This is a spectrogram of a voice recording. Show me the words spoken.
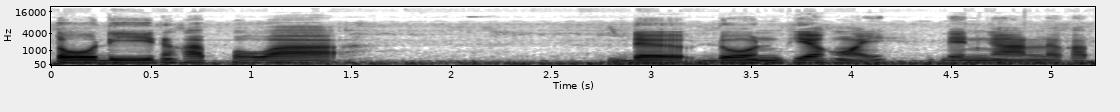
โตดีนะครับ เพราะว่าเดโดนเพี้ยหอยเล่นงานแล้วครับ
